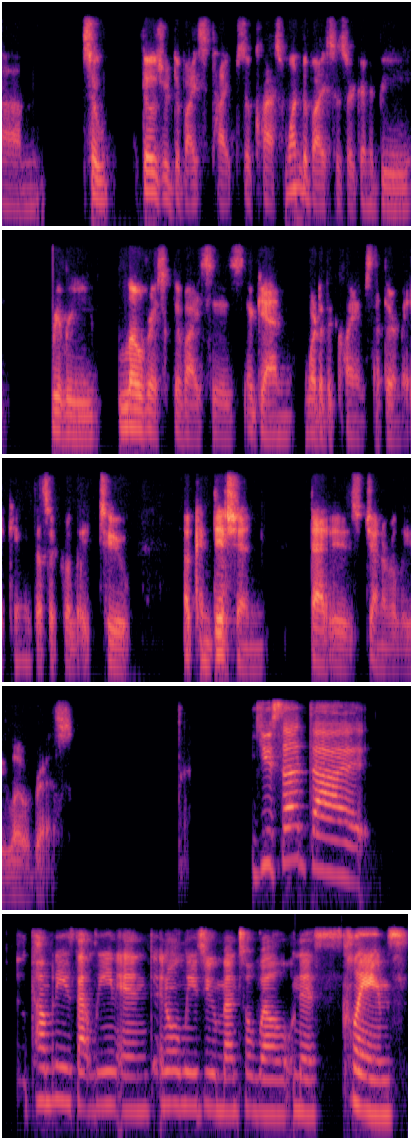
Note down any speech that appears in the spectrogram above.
Um, so those are device types. So class one devices are going to be really low risk devices, again, what are the claims that they're making? Does it relate to a condition that is generally low risk? You said that companies that lean in and only do mental wellness claims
